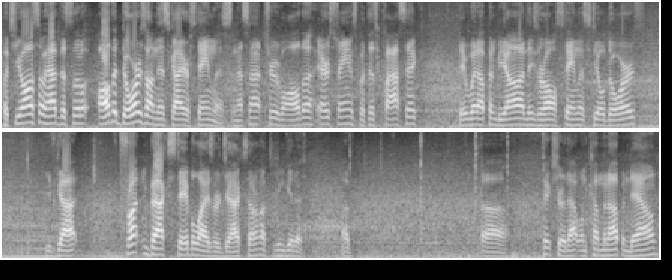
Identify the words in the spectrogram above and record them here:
But you also have this little, all the doors on this guy are stainless, and that's not true of all the Airstreams, but this classic, they went up and beyond. These are all stainless steel doors. You've got front and back stabilizer jacks. I don't know if you can get a, a uh, picture of that one coming up and down.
